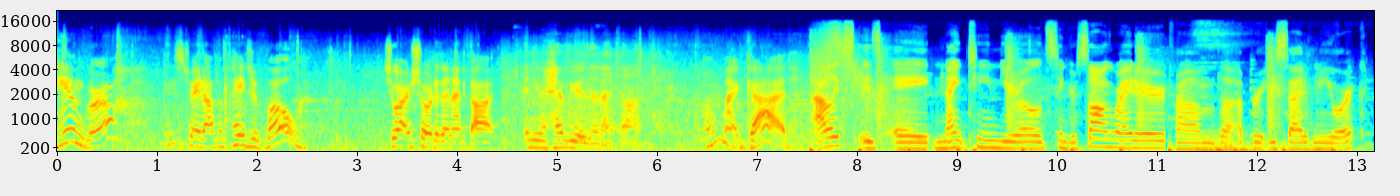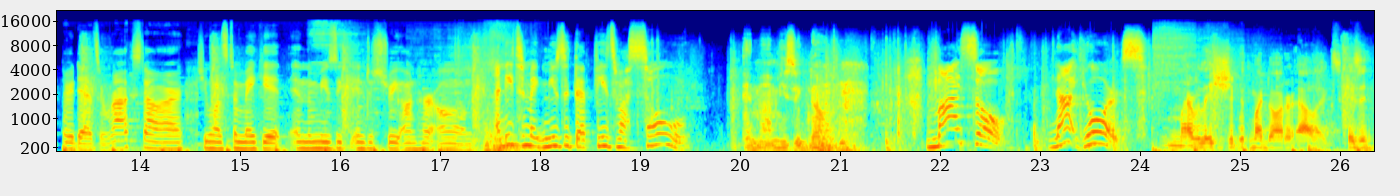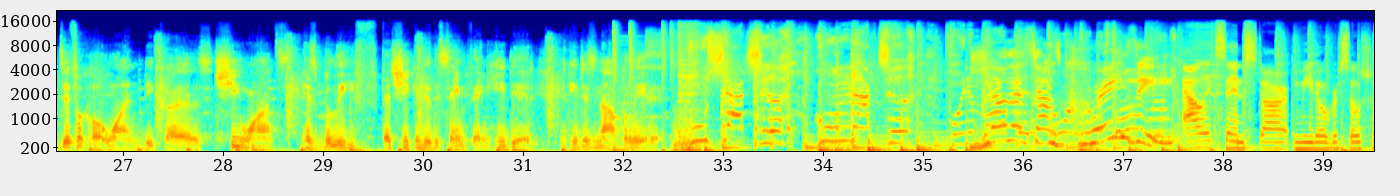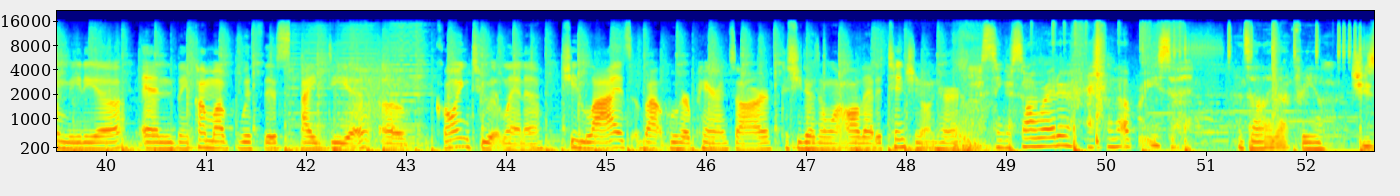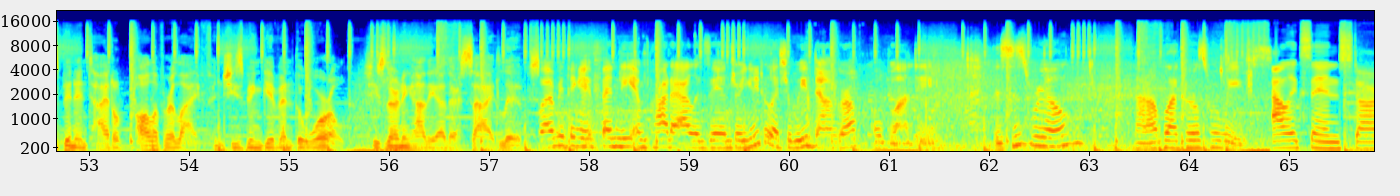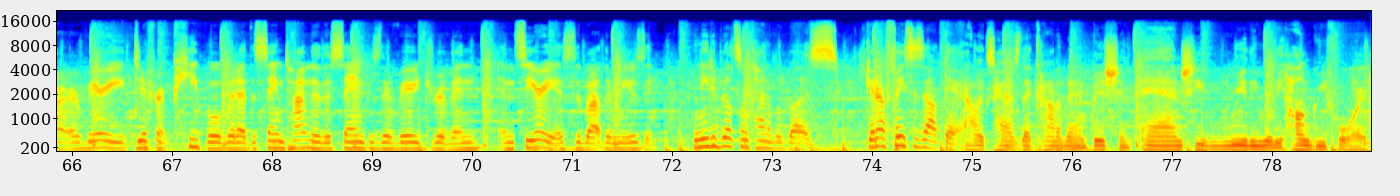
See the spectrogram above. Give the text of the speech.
Damn, girl. You're straight off a page of Vogue. But you are shorter than I thought. And you're heavier than I thought. Oh, my God. Alex is a 19-year-old singer-songwriter from the Upper East Side of New York. Her dad's a rock star. She wants to make it in the music industry on her own. I need to make music that feeds my soul. And my music don't. My soul, not yours. My relationship with my daughter, Alex, is a difficult one because she wants his belief that she can do the same thing he did, and he does not believe it. Who shot you? Who knocked you? Yo, that sounds crazy. Alex and Star meet over social media, and they come up with this idea of going to Atlanta. She lies about who her parents are because she doesn't want all that attention on her. Singer-songwriter, fresh from the Upper East Side. That's all I got for you. She's been entitled all of her life, and she's been given the world. She's learning how the other side lives. Well, everything ain't Fendi and Prada Alexandra. You need to let your weave down, girl. Oh, Blondie, this is real. Not all black girls wear weaves. Alex and Star are very different people, but at the same time, they're the same because they're very driven and serious about their music. We need to build some kind of a buzz. Get our faces out there. Alex has that kind of ambition, and she's really, really hungry for it.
